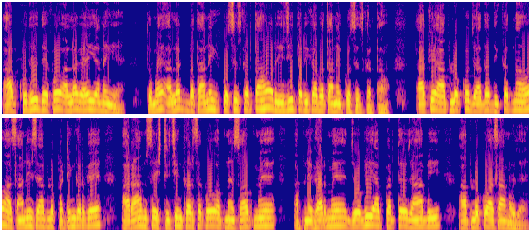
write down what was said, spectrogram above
आप खुद ही देखो, अलग है या नहीं है। तो मैं अलग बताने की कोशिश करता हूँ और इजी तरीका बताने की कोशिश करता हूँ, ताकि आप लोग को ज़्यादा दिक्कत ना हो। आसानी से आप लोग कटिंग करके आराम से स्टिचिंग कर सको अपने शॉप में, अपने घर में, जो भी आप करते हो, जहाँ भी आप लोग को आसान हो जाए।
